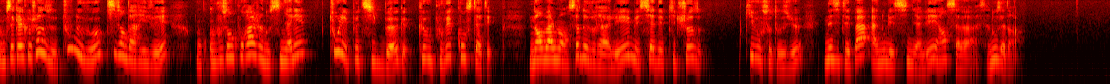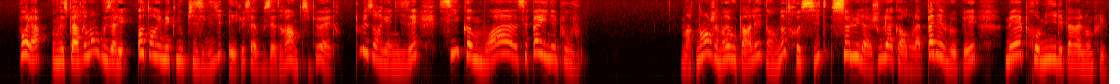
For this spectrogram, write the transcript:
Donc c'est quelque chose de tout nouveau qui vient d'arriver, donc on vous encourage à nous signaler tous les petits bugs que vous pouvez constater. Normalement ça devrait aller, mais s'il y a des petites choses qui vous sautent aux yeux, n'hésitez pas à nous les signaler, hein, ça, ça nous aidera. Voilà, on espère vraiment que vous allez autant aimer que nous Pizly et que ça vous aidera un petit peu à être plus organisé si, comme moi, c'est pas inné pour vous. Maintenant, j'aimerais vous parler d'un autre site, celui-là, je vous l'accorde, on l'a pas développé, mais promis, il est pas mal non plus.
